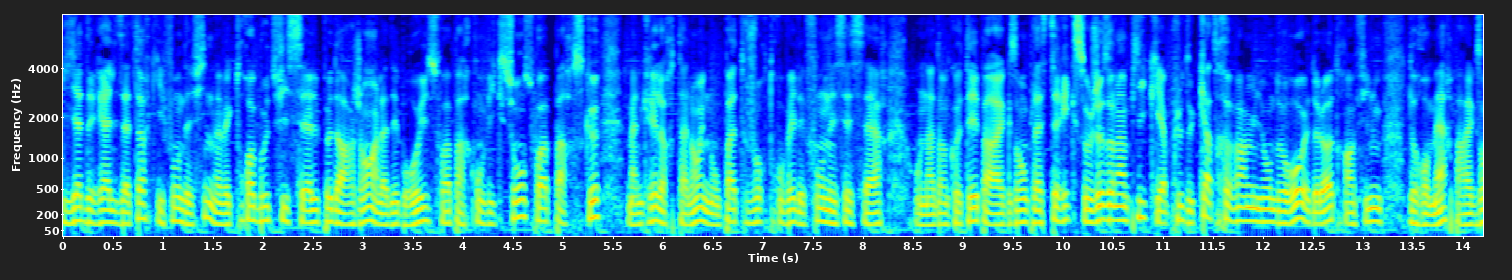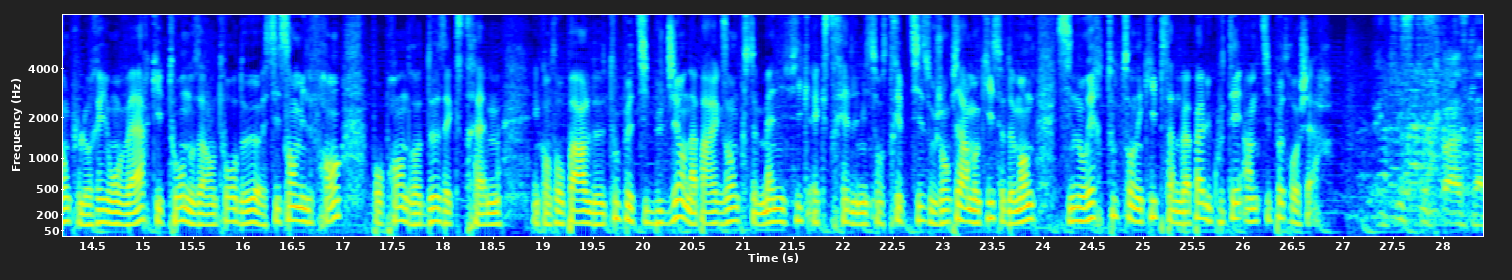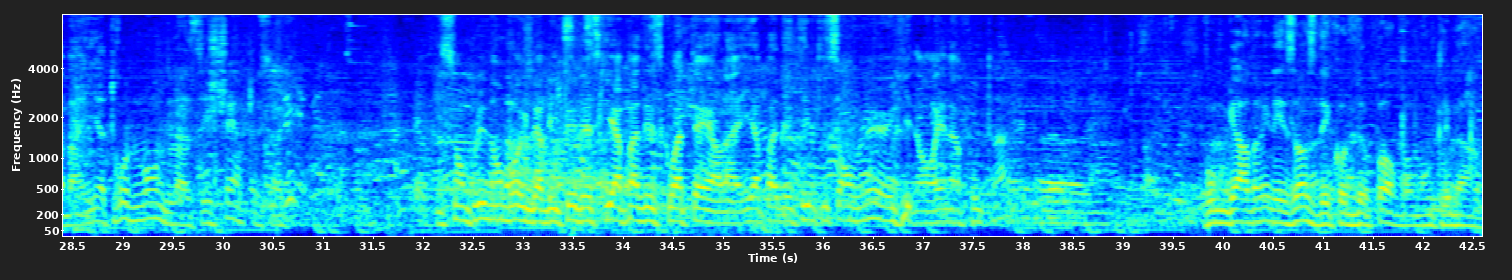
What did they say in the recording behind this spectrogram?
Il y a des réalisateurs qui font des films avec trois bouts de ficelle, peu d'argent à la débrouille, soit par conviction, soit parce que, malgré leur talent, ils n'ont pas toujours trouvé les fonds nécessaires. On a d'un côté, par exemple, Astérix aux Jeux Olympiques qui a plus de 80 millions d'euros, et de l'autre, un film de Romer, par exemple, Le Rayon Vert, qui tourne aux alentours de 600 000 francs, pour prendre deux extrêmes. Et quand on parle de tout petit budget, on a par exemple ce magnifique extrait de l'émission Striptease où Jean-Pierre Mocky se demande si nourrir toute son équipe, ça ne va pas lui coûter un petit peu trop cher. Et qu'est-ce qui se passe là-bas? Il y a trop de monde là, c'est cher tout ça. Ils sont plus nombreux que d'habitude. Est-ce qu'il n'y a pas des squatters là? Il n'y a pas des types qui sont venus et qui n'ont rien à foutre là? Vous me garderez les os des côtes de porc, mon Clébard.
